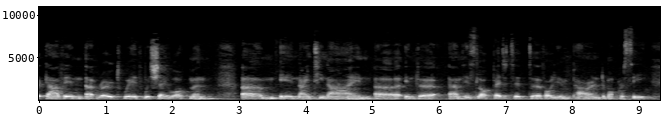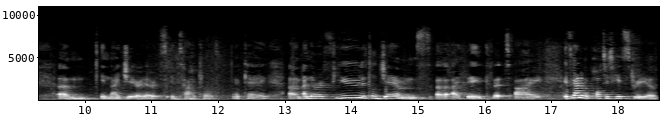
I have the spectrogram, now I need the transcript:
that Gavin uh, wrote with, with Shehu Othman um, in 99 uh, in the um, Hislop edited uh, volume Power and Democracy um, in Nigeria, it's entitled. Okay? Um, and there are a few little gems, uh, I think, that I. It's kind of a potted history of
